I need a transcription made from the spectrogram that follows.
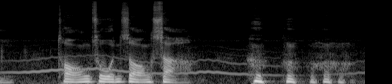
ย2023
